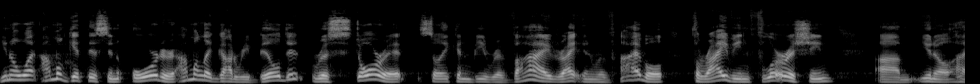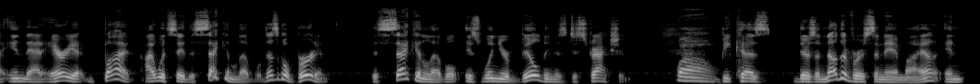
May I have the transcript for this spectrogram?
you know what? I'm gonna get this in order. I'm gonna let god rebuild it restore it so it can be revived right? In revival thriving flourishing um, you know uh, in that area. But i would say the second level doesn't go burden. The second level is when your building is distraction. Wow. because there's another verse in Nehemiah in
